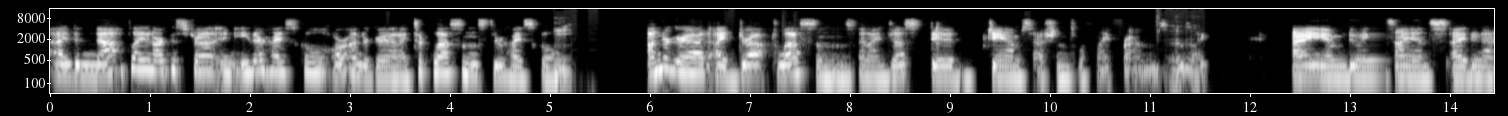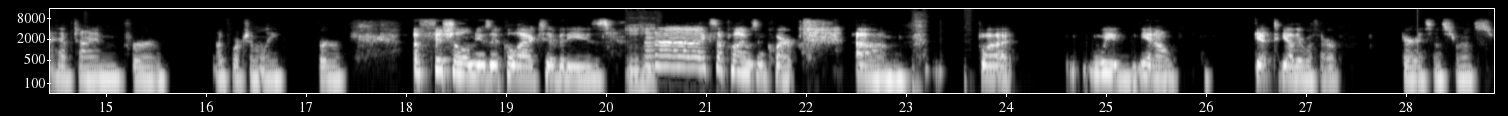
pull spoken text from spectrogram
I did not play an orchestra in either high school or undergrad. I took lessons through high school. Hmm. Undergrad, I dropped lessons and I just did jam sessions with my friends. Oh. like, I am doing science. I do not have time for, unfortunately, for official musical activities Mhm. uh, except when I was in choir. Um, but we, you know, get together with our various instruments,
